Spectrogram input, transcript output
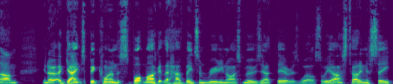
Um, you know, against Bitcoin on the spot market, there have been some really nice moves out there as well. So we are starting to see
